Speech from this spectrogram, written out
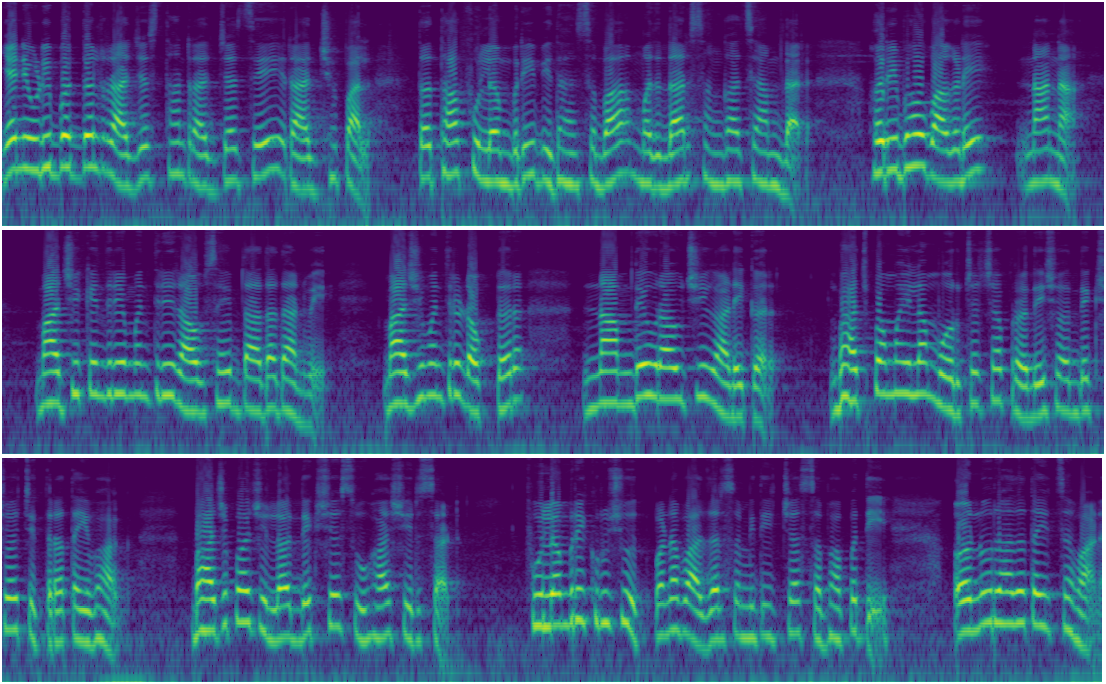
या निवडीबद्दल राजस्थान राज्याचे राज्यपाल तथा फुलंब्री विधानसभा मतदारसंघाचे आमदार हरिभाऊ बागडे नाना माजी केंद्रीय मंत्री रावसाहेब दादा दानवे माजी मंत्री डॉक्टर नामदेवरावजी गाडेकर भाजपा महिला मोर्चाच्या प्रदेश अध्यक्ष चित्राताई वाघ भाजपा जिल्हाध्यक्ष सुहा शिरसाट फुलंब्री कृषी उत्पन्न बाजार समितीच्या सभापती अनुराधाताई चव्हाण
